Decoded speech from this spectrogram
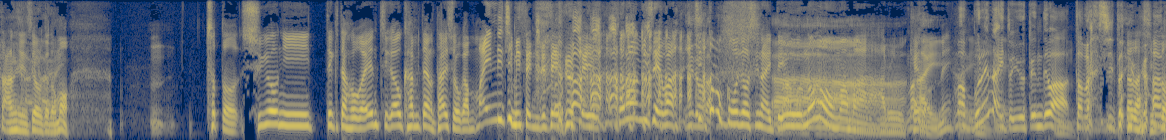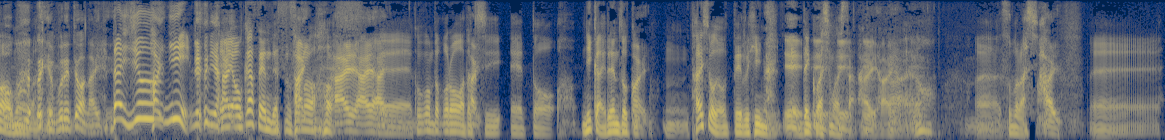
安心しておるけども、うんちょっと修行に行ってきた方が縁違うかみたいな大将が毎日店に出ているっていう、その店は ちっとも向上しないっていうのも、まあまああるけどね。まあ、ブレないという点では正しいというか、正しいとは思いますあのブレてはない。第12位、はい12はいえーおかせんです。その、はいはいはいえーここのところ私、えっ、と、2回連続、はいうん、大将が売っている日にええ出くわしました。はいはいはい素晴らしい。はい。えー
